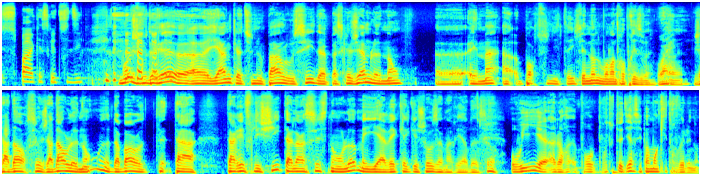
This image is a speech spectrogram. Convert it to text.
super, qu'est-ce que tu dis? Moi, je voudrais, euh, euh, Yann, que tu nous parles aussi, de, parce que j'aime le nom, euh, aimant à opportunité. C'est le nom de mon entreprise, ouais. Ouais, Ouais. j'adore ça. J'adore le nom. D'abord, t- t'as as réfléchi, t'as lancé ce nom-là, mais il y avait quelque chose en arrière de ça. Oui, alors pour, pour tout te dire, c'est pas moi qui ai trouvé le nom.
